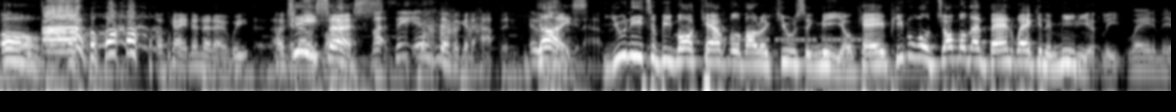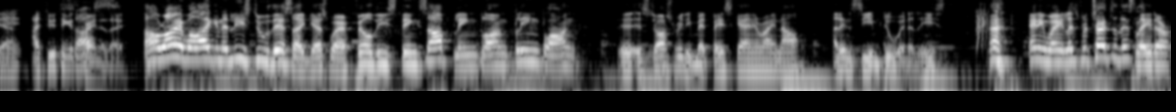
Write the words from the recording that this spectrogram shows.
Oh. Oh. Ah! Okay, no, no, no. We. Okay, Jesus. mine. That, see, it was never gonna happen. It Guys, gonna happen. you need to be more careful about accusing me, okay? People will jump on that bandwagon immediately. Wait a Yeah, minute. I do think it's Sus? Crainer though. All right, well, I can at least do this, I guess, where I fill these things up. Bling, blong, bling, blong. I- Is Josh really med-bay scanning right now? I didn't see him do it, at least. Huh, anyway, let's return to this later.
